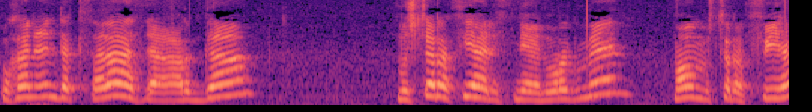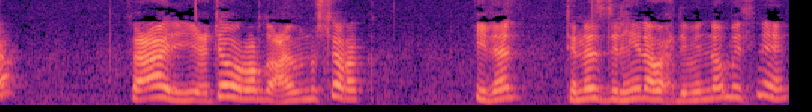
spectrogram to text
وكان عندك ثلاثة أرقام مشترك فيها الاثنين ورقمين ما هو مشترك فيها فعادي يعتبر برضه عامل مشترك. إذا تنزل هنا واحدة منهم اثنين.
